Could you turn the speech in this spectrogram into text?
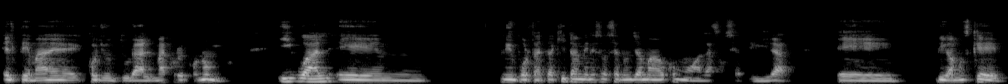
el tema de coyuntural macroeconómico. Igual, lo importante aquí también es hacer un llamado como a la asociatividad. Eh, digamos que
